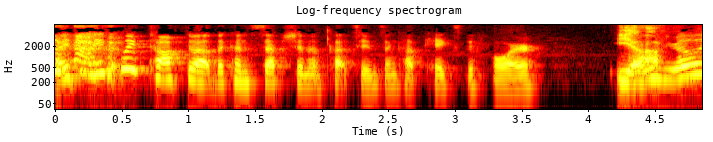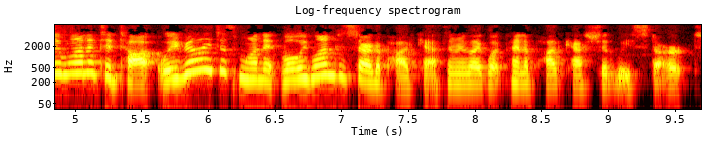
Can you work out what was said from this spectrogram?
I think we've talked about the conception of cutscenes and cupcakes before. But Yeah. we really wanted to talk. We really just wanted, well, we wanted to start a podcast and we are like, what kind of podcast should we start?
